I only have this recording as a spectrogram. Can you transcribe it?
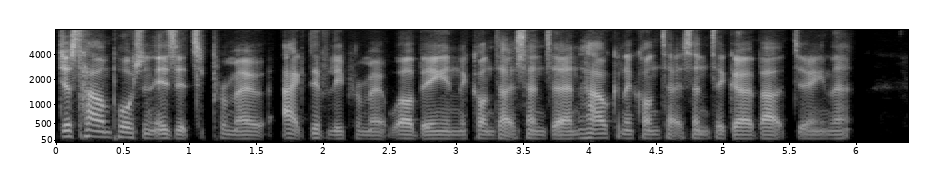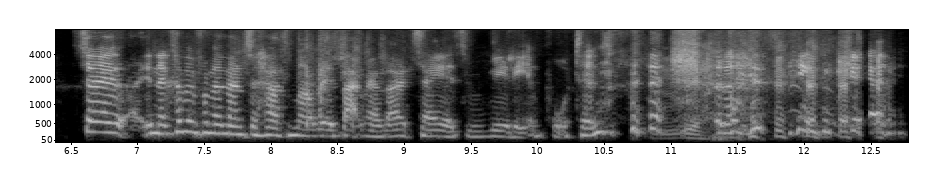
just how important is it to promote actively promote well-being in the contact center and how can a contact center go about doing that? So you know coming from a mental health and well-being background i'd say it's really important. Mm, yeah. but i think um,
